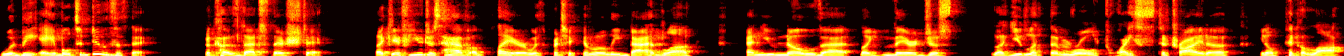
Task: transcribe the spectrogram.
would be able to do the thing because that's their shtick. Like if you just have a player with particularly bad luck and you know that like they're just like you let them roll twice to try to you know pick a lock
